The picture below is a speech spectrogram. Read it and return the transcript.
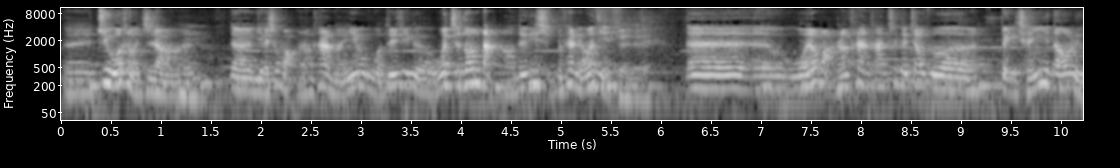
呃，据我所知啊，嗯呃，也是网上看的，因为我对这个我只懂打啊，对历史不太了解。对对，呃呃，我在网上看它这个叫做北辰一刀流，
